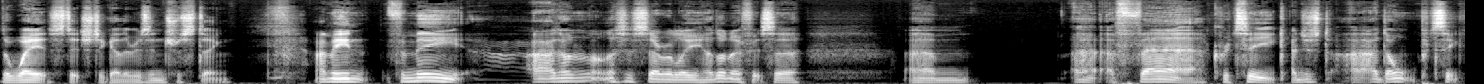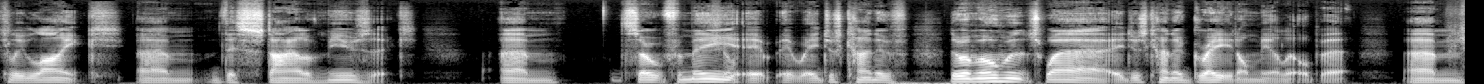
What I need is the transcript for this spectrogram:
the way it's stitched together is interesting. I mean, for me, I don't not necessarily. I don't know if it's a um, a, a fair critique. I just I don't particularly like um, this style of music. Um, so for me, Sure. it, it it just kind of there were moments where it just kind of grated on me a little bit. Um,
